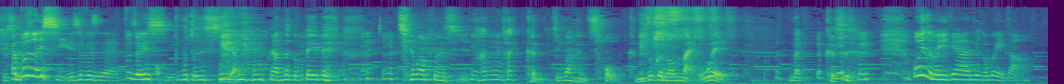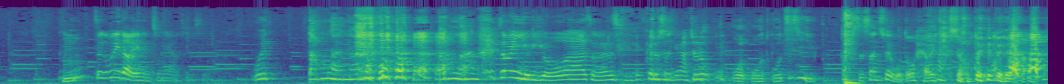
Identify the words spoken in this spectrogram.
就是不准洗，是不是？不准洗，不准洗啊！看那个贝贝，千万不能洗。它它可能尽管很臭，可能都各种奶味。那可是 为什么一定要这个味道？嗯，这个味道也很重要，是不是？味当然啦，当然上面有油啊什么各种各样。就是我我我自己到十三岁，我都还有一个小贝贝啊。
